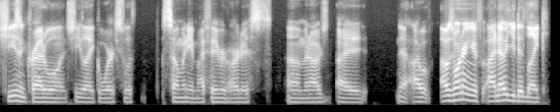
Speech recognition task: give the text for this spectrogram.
she's incredible and she like works with so many of my favorite artists um and i was i I, I was wondering if I know you did like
